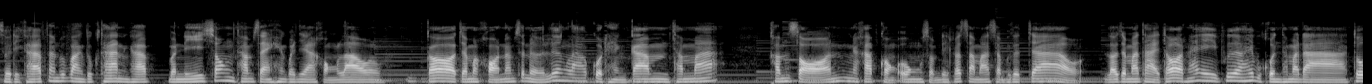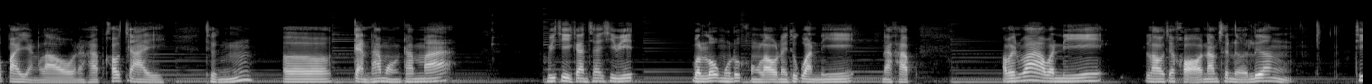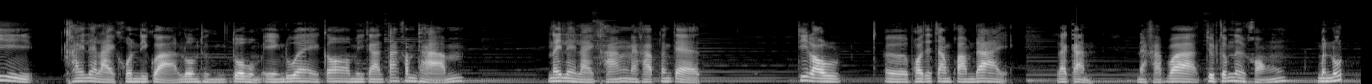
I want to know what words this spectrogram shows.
สวัสดีครับท่านผู้ฟังทุกท่านครับ วันนี้ช่องทำแสงแห่งปัญญาของเรา ก็จะมาขอนำเสนอเรื่องราวกฎแห่งกรรม ธรรมะคำสอนนะครับขององค์สมเด็จพระสัมมาสัมพุทธเจ้า เราจะมาถ่ายทอดให้เพื่อให้บุคคลธรรมดาทั่วไปอย่างเรานะครับ เข้าใจถึงแก่นธรรมของธรรมะ วิธีการใช้ชีวิตบนโลกมนุษย์ของเราในทุกวันนี้นะครับ เอาเป็นว่าวันนี้เราจะขอนำเสนอเรื่องที่ ใครหลาย ๆ คนดีกว่า รวมถึงตัวผมเองด้วย ก็มีการตั้งคำถามในหลาย ๆ ครั้งนะครับ ตั้งแต่ที่เราเออพอจะจำความได้แล้วกันนะครับ ว่าจุดกำเนิดของมนุษย์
